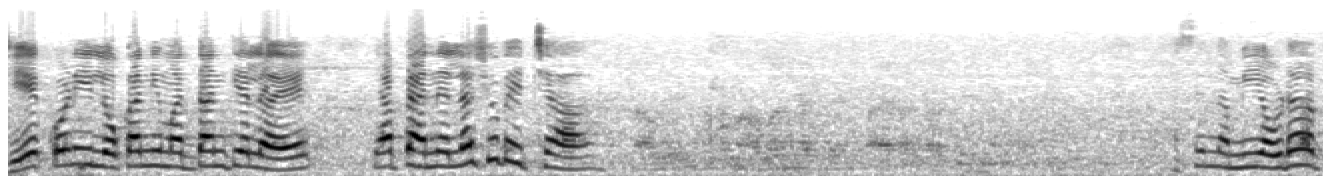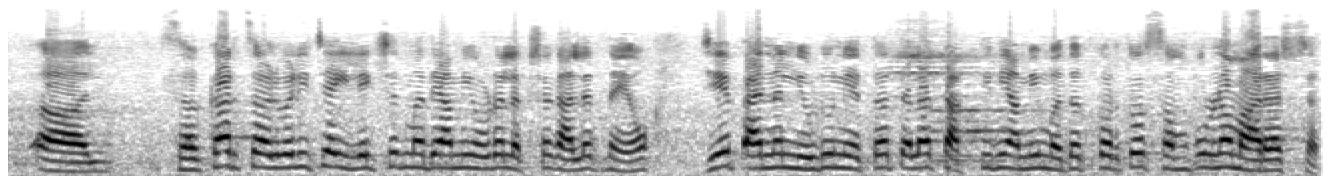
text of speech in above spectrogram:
जे कोणी लोकांनी मतदान केलंय त्या पॅनेलला शुभेच्छा. असेल ना मी एवढं सहकार चळवळीच्या इलेक्शनमध्ये आम्ही एवढं लक्ष घालत नाही हो. जे पॅनल निवडून येतं त्याला ताकदीने आम्ही मदत करतो संपूर्ण महाराष्ट्रात.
